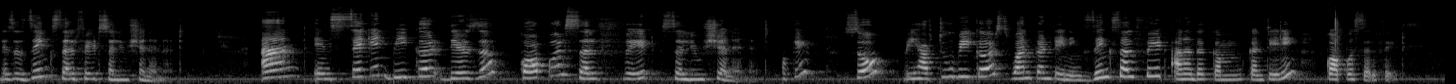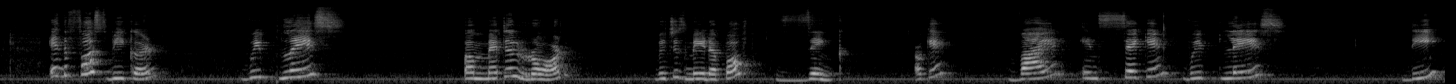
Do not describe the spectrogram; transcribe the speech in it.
There's a zinc sulfate solution in it. And in second beaker there's a copper sulfate solution in it okay? So we have two beakers one containing zinc sulfate another containing copper sulfate. In the first beaker we place a metal rod which is made up of zinc okay while in second we place the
